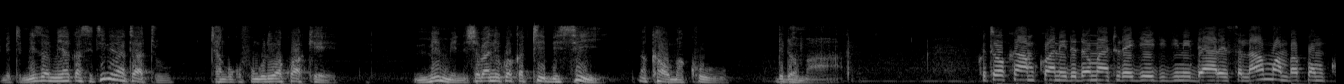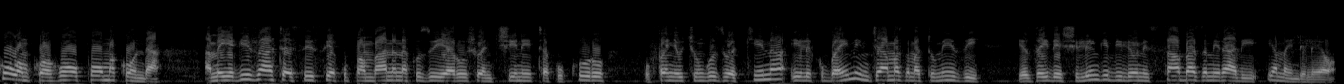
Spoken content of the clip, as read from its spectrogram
imetimiza miaka 63 tangu kufunguliwa kwake. Mimi ni Shabani Kwaka, TBC makao makuu Dodoma. Kutoka mkoani Dodoma turejee jijini Dar es Salaam ambapo mkuu wa mkoa huo Paul Makonda ameiagiza taasisi ya kupambana na kuzuia rushwa nchini TAKUKURU kufanya uchunguzi wa kina ili kubaini njama za matumizi ya zaidi ya shilingi bilioni saba za miradi ya maendeleo.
